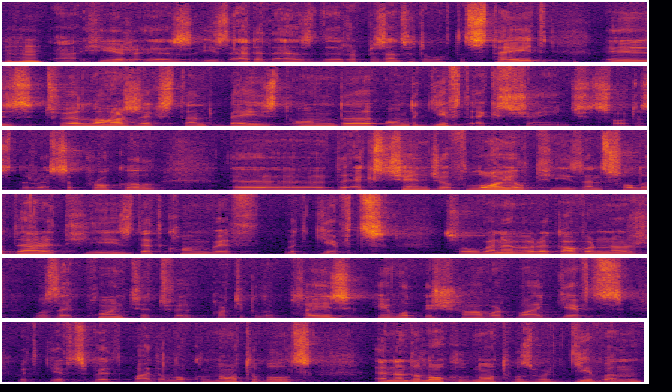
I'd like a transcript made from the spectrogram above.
Mhm. uh, here is, is added as the representative of the state, is to a large extent based on the, on the gift exchange. So it is the reciprocal uh, the exchange of loyalties and solidarities that come with, with gifts. So whenever a governor was appointed to a particular place, he would be showered by gifts with gifts with by the local notables, and then the local notables were given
